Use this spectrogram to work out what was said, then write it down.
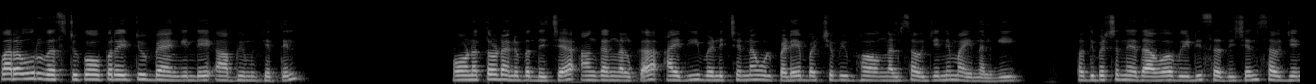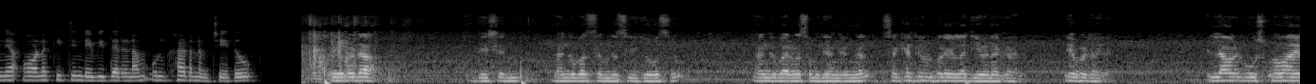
പറവൂർ വെസ്റ്റ് കോഓപ്പറേറ്റീവ് ബാങ്കിന്റെ ആഭിമുഖ്യത്തിൽ ഓണത്തോടനുബന്ധിച്ച് അംഗങ്ങൾക്ക് അരി വെളിച്ചെണ്ണ ഉൾപ്പെടെ ഭക്ഷ്യവിഭവങ്ങൾ സൗജന്യമായി നൽകി. പ്രതിപക്ഷ നേതാവ് വി. ഡി. സതീശൻ സൗജന്യ ഓണക്കിറ്റിന്റെ വിതരണം ഉദ്ഘാടനം ചെയ്തു. Bank president C. Jose bank ഭരണസമിതി അംഗങ്ങൾ സെക്രട്ടറി ഉൾപ്പെടെയുള്ള ജീവനക്കാർ എല്ലാവർക്കും ഊഷ്മളമായ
